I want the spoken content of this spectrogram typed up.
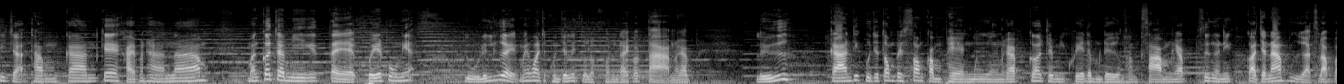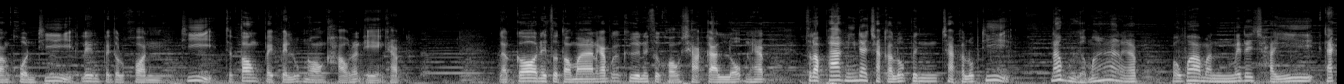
ที่จะทำการแก้ไขปัญหาน้ำมันก็จะมีแต่เควสพวกนี้อยู่เรื่อยๆ ไม่ว่าจะคุณจะเล่นตัวละครใดก็ตามนะครับหรือการที่คุณจะต้องไปซ่อมกำแพงเมืองนะครับก็จะมีเควสเดิมๆซ้ำๆนะครับซึ่งอันนี้ก็จะน่าเบื่อสำหรับบางคนที่เล่นเป็นตัวละครที่จะต้องไปเป็นลูกน้องเขานั่นเองครับ แล้วก็ในส่วนต่อมานะครับก็คือในส่วนของฉากการลบนะครับสำหรับภาคนี้เนี่ยฉากการลบเป็นฉากการลบที่น่าเบื่อมากนะครับ เพราะว่ามันไม่ได้ใช้แท็ก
